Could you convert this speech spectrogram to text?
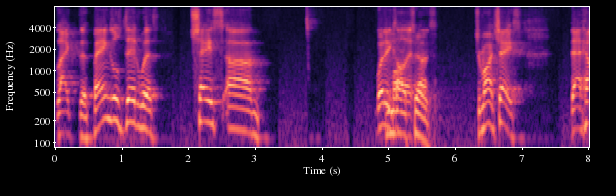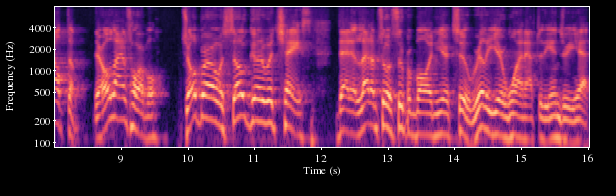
like the Bengals did with Chase. Um, what do you Ja'Marr call it? Chase. Uh, Ja'Marr Chase. That helped them. Their O line was horrible. Joe Burrow was so good with Chase that it led him to a Super Bowl in year two, really year one after the injury he had.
